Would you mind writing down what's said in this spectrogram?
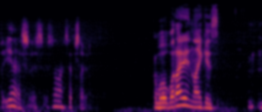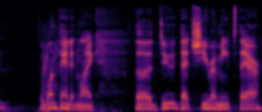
but yeah, it's, it's, it's a nice episode. Well, what I didn't like is the one thing I didn't like the dude that She-Ra meets there.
